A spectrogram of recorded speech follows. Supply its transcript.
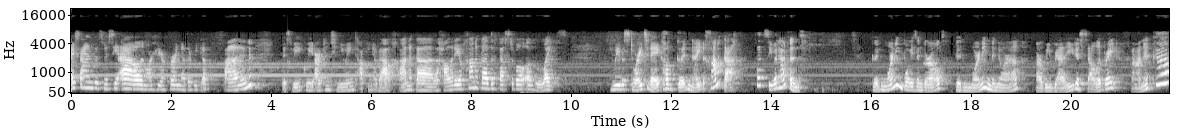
Hi friends, it's Miss Yael and we're here for another week of fun. This week we are continuing talking about Hanukkah, the holiday of Hanukkah, the festival of lights. We have a story today called Good Night Hanukkah. Let's see what happens. Good morning, boys and girls. Good morning, menorah. Are we ready to celebrate Hanukkah?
